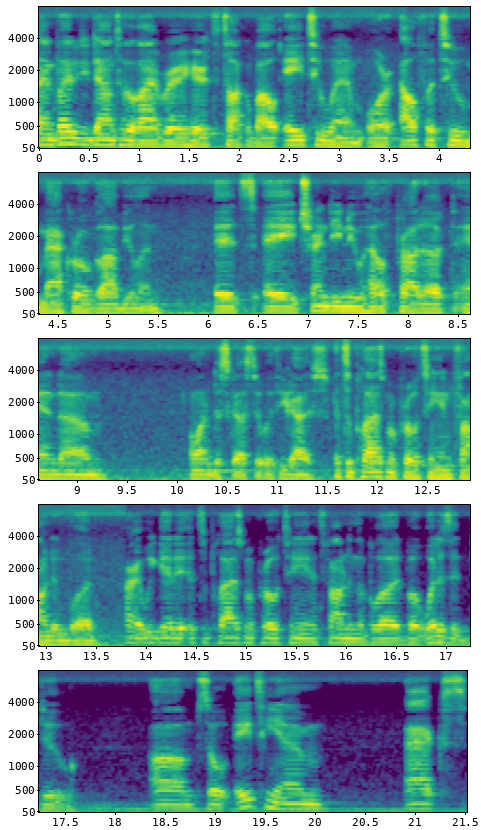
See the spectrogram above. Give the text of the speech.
I invited you down to the library here to talk about A2M or alpha 2 macroglobulin. It's a trendy new health product and um, I want to discuss it with you guys. It's a plasma protein found in blood. Alright, we get it. It's a plasma protein. It's found in the blood, but what does it do? Um, so A2M acts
